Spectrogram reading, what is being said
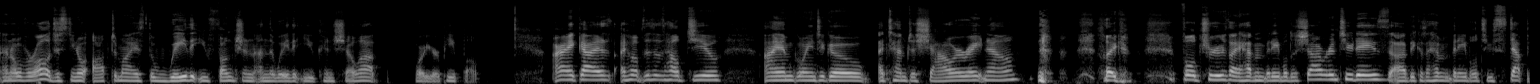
and overall just you know optimize the way that you function and the way that you can show up for your people all right guys i hope this has helped you I am going to go attempt a shower right now. like, full truth, I haven't been able to shower in two days uh, because I haven't been able to step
